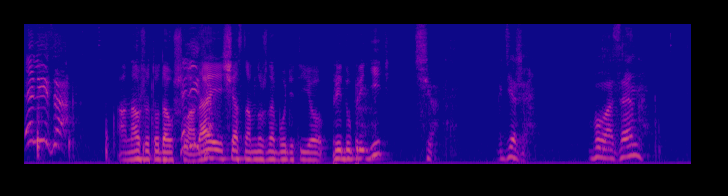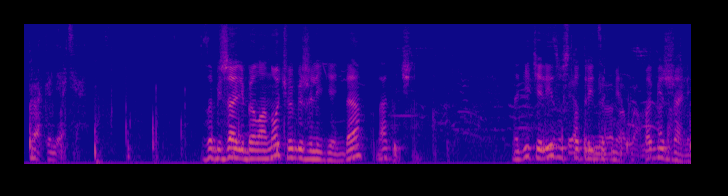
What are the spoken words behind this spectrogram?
Элиза! Она уже туда ушла, да? И сейчас нам нужно будет ее предупредить. Черт, где же? Буазен? Проклятие. Забежали была ночь, выбежали день, да? Отлично. Найдите Лизу 130 метров. Побежали.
